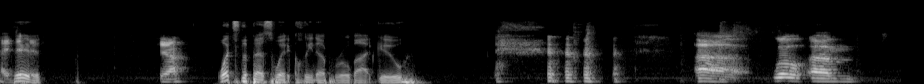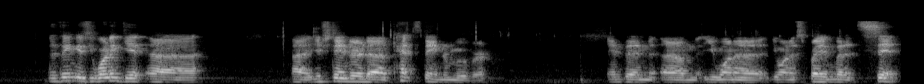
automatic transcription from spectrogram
I did. David, Yeah. what's the best way to clean up robot goo? uh, well, um, the thing is, you want to get uh, uh, your standard uh, pet stain remover, and then um, you want to you want to spray it and let it sit.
